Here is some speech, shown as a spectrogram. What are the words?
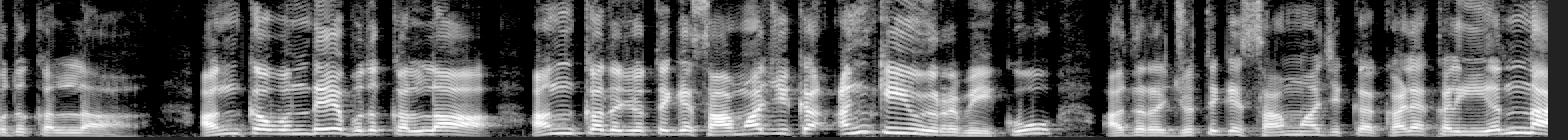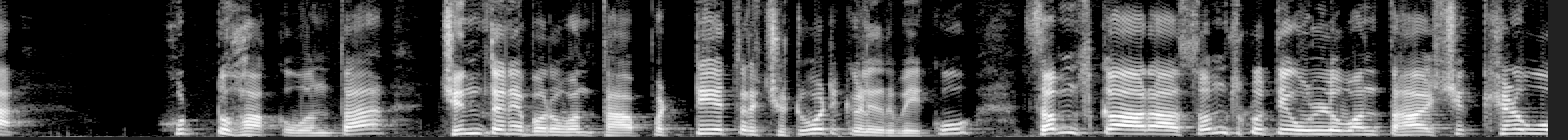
ಬದುಕಲ್ಲ, ಅಂಕ ಒಂದೇ ಬದುಕಲ್ಲ, ಅಂಕದ ಜೊತೆಗೆ ಸಾಮಾಜಿಕ ಅಂಕಿಯೂ ಇರಬೇಕು, ಅದರ ಜೊತೆಗೆ ಸಾಮಾಜಿಕ ಕಳಕಳಿಯನ್ನು ಹುಟ್ಟು ಹಾಕುವಂಥ ಚಿಂತನೆ ಬರುವಂತಹ ಪಠ್ಯೇತರ ಚಟುವಟಿಕೆಗಳಿರಬೇಕು, ಸಂಸ್ಕಾರ, ಸಂಸ್ಕೃತಿ ಉಳ್ಳುವಂತಹ ಶಿಕ್ಷಣವೂ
